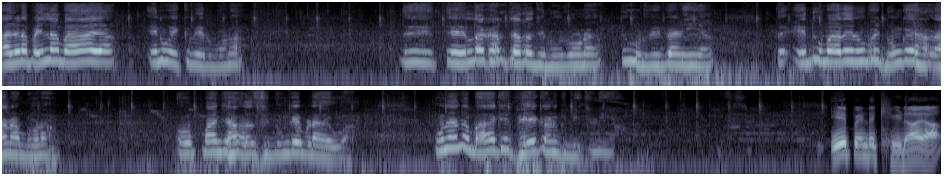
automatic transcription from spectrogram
ਆ ਜਿਹੜਾ ਪਹਿਲਾਂ ਬਾਹਰ ਆ ਇਹਨੂੰ ਇੱਕ ਵੇਰ ਪਾਉਣਾ। ਤੇ ਤੇਲ ਦਾ ਖਰਚਾ ਤਾਂ ਜ਼ਰੂਰ ਹੋਣਾ ਧੂੜ ਵੀ ਪੈਣੀ ਆ। ਤੇ ਇਹ ਤੋਂ ਬਾਅਦ ਇਹਨੂੰ ਫਿਰ ਡੂੰਘੇ ਹਾਲਾਂ ਨਾਲ ਪਾਉਣਾ। ਉਹ ਪੰਜ ਹਾਲ ਅਸੀਂ ਡੂੰਘੇ ਬਣਾਏ ਹੋਆ ਉਹਨਾਂ ਨਾਲ ਬਾਹ ਕੇ ਫੇਰ ਕਣਕ ਬੀਜਣੀ ਆ। ਇਹ ਪਿੰਡ ਖੇੜਾ ਆ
